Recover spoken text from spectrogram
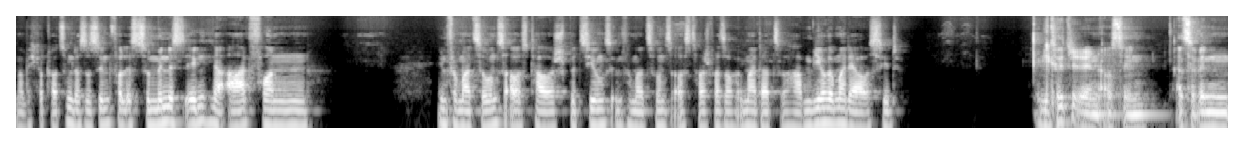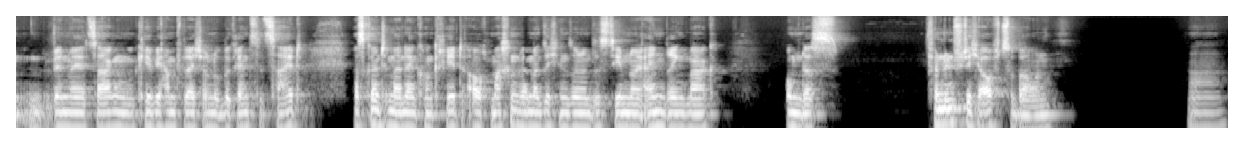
Aber ich glaube trotzdem, dass es sinnvoll ist, zumindest irgendeine Art von Informationsaustausch, Beziehungsinformationsaustausch, was auch immer dazu haben, wie auch immer der aussieht. Wie könnte der denn aussehen? Also wenn, wenn wir jetzt sagen, okay, wir haben vielleicht auch nur begrenzte Zeit, was könnte man denn konkret auch machen, wenn man sich in so ein System neu einbringen mag, um das vernünftig aufzubauen? Hm.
